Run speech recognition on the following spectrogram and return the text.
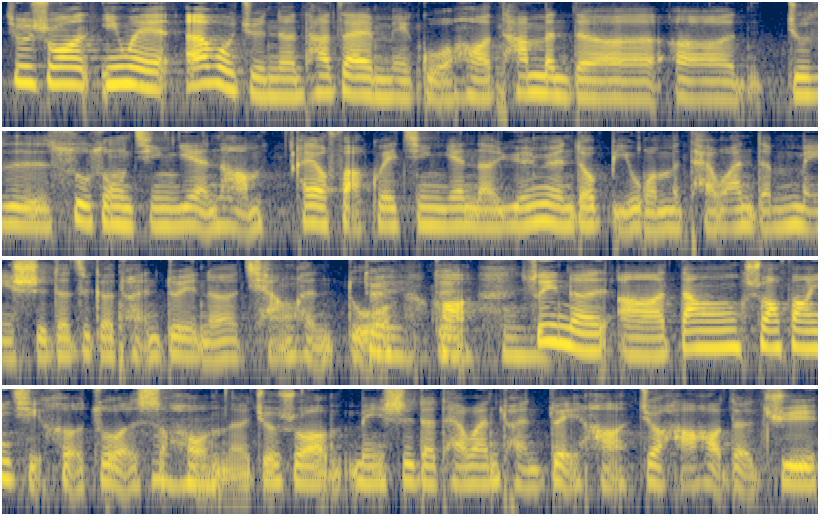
就是说，因为 Evergen 呢，他在美国哈，他们的呃就是诉讼经验哈，还有法规经验呢，远远都比我们台湾的美食的这个团队呢强很多。哈。所以呢，啊，当双方一起合作的时候呢，就是说美食的台湾团队哈，就好好的去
